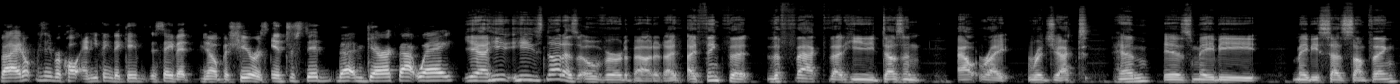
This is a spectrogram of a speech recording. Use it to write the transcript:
but I don't really recall anything that gave to say that you know Bashir is interested in Garak that way. Yeah, he he's not as overt about it. I I think that the fact that he doesn't outright reject him is maybe maybe says something.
